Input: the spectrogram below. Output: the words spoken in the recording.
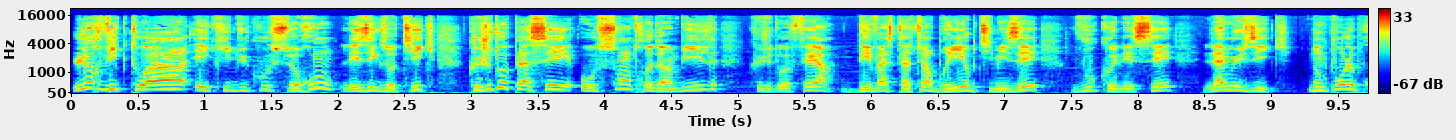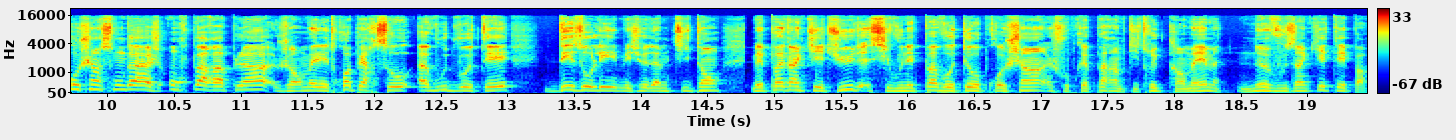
leur victoire et qui du coup seront les exotiques que je dois placer au centre d'un build que je dois faire dévastateur, briller, optimiser. Vous connaissez la musique. Donc pour le prochain sondage, on repart à plat, j'en remets les trois persos, à vous de voter. Désolé messieurs dames titans, mais pas d'inquiétude, si vous n'êtes pas voté au prochain, je vous prépare un petit truc quand même, ne vous inquiétez pas.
